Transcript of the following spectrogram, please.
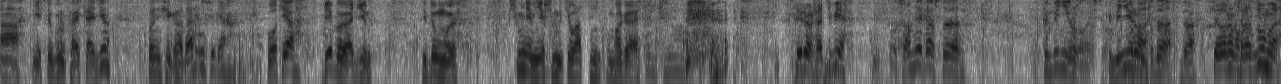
А, если в группе, а если один, то нифига, да? нифига. Вот я бегаю один и думаю, почему мне внешняя мотивация не помогает? Сереж, а тебе Слушай, а мне кажется, комбинированное все. Комбинировано? Да, да. все должно быть разумно?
